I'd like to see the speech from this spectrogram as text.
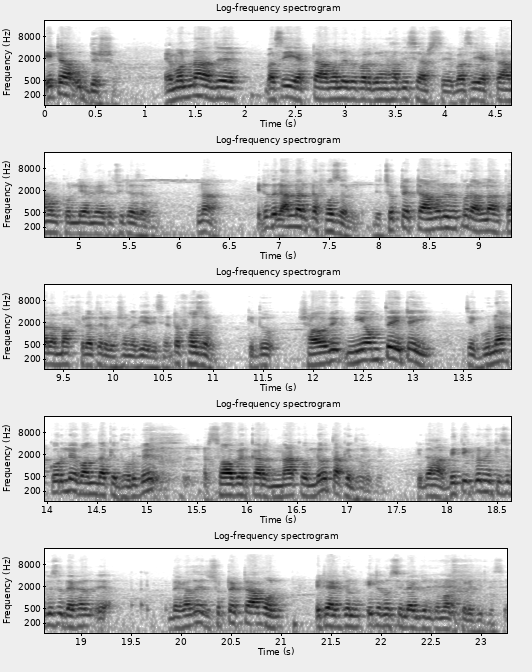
এটা উদ্দেশ্য। এমন না যে, বাস এই একটা আমলের ব্যাপারে যখন হাদিসে আসছে, বাস এই একটা আমল করলে আমি হয়তো ছুটে যাব। না। এটা তো আল্লাহর একটা ফজল। যে ছোট্ট একটা আমলের উপর আল্লাহ তারা মাখ ফেরাতের ঘোষণা দিয়ে দিয়েছেন। এটা ফজল। কিন্তু স্বাভাবিক নিয়ম তো এটাই যে গুনাহ করলে বান্দাকে ধরবে আর সবের কাজ না করলেও তাকে ধরবে। কিন্তু হ্যাঁ ব্যতিক্রমে কিছু কিছু দেখা দেখা যায় যে ছোট্ট একটা আমল, এটা একজন, এটা রসিল একজনকে মাফ করে দিতেছে।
